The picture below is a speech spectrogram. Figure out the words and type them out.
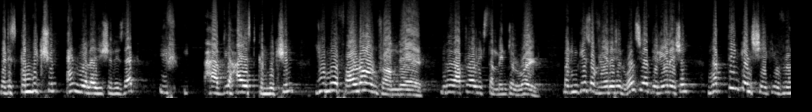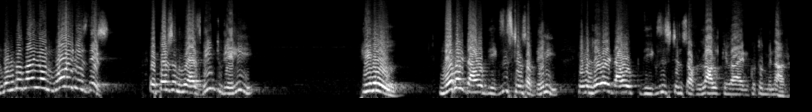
that is conviction and realization is that if you have the highest conviction, you may fall down from there because after all it's the mental world. But in case of realization, once you have the realization, nothing can shake you from there because now you don't know it is this. A person who has been to Delhi, he will never doubt the existence of Delhi. He will never doubt the existence of Lal Killa and Qutub Minar.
